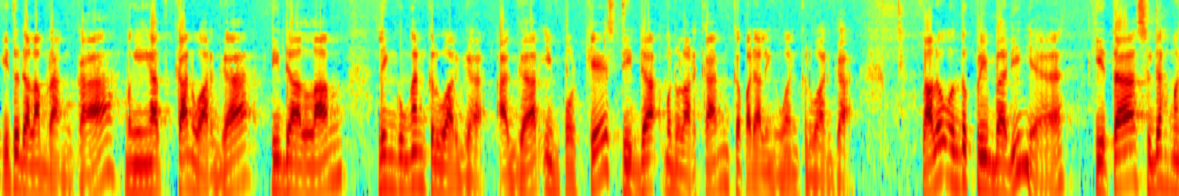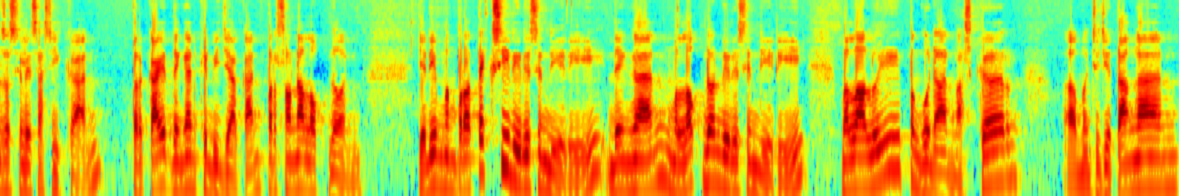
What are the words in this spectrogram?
itu dalam rangka mengingatkan warga di dalam lingkungan keluarga agar import case tidak menularkan kepada lingkungan keluarga. Lalu untuk pribadinya, kita sudah mensosialisasikan terkait dengan kebijakan personal lockdown. Jadi memproteksi diri sendiri dengan melockdown diri sendiri melalui penggunaan masker, eh, mencuci tangan,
